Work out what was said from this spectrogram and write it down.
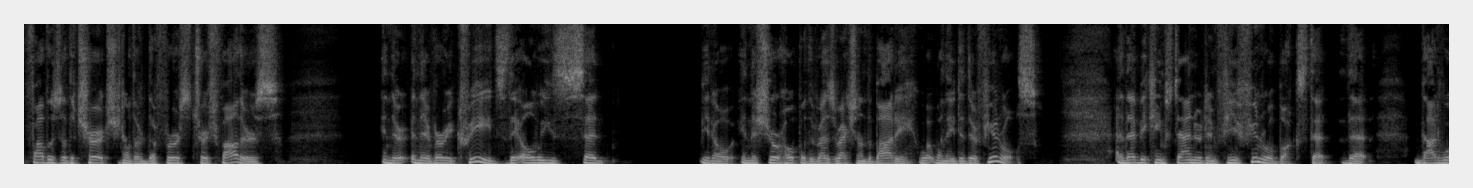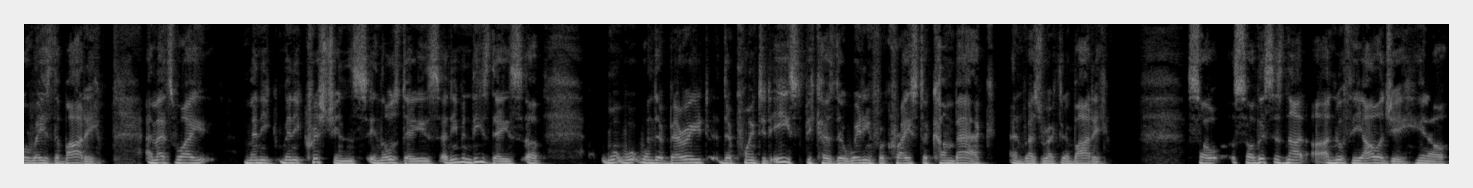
fathers of the church, you know, the, the first church fathers, in their in their very creeds, they always said, you know, in the sure hope of the resurrection of the body when they did their funerals and that became standard in funeral books that that God will raise the body, and that's why many many Christians in those days and even these days. Uh, when they're buried, they're pointed east because they're waiting for Christ to come back and resurrect their body. So, so this is not a new theology. You know,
